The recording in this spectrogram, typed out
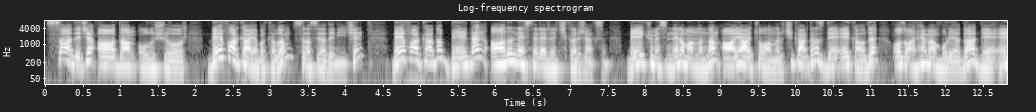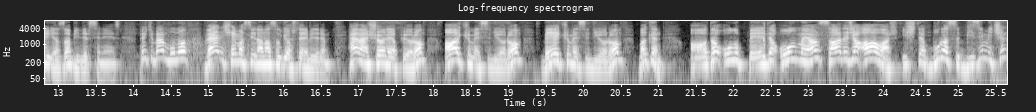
sadece A'dan oluşuyor. B fark A'ya bakalım sırasıyla dediği için. B fark A'da B'den A'nın nesnelerini çıkaracaksın. B kümesinin elemanlarından A'ya ait olanları çıkardınız. DE kaldı. O zaman hemen buraya da DE yazabilirsiniz. Peki ben bunu Venn şemasıyla nasıl gösterebilirim? Hemen şöyle yapıyorum. A kümesi diyorum. B kümesi diyorum. Bakın A'da olup B'de olmayan sadece A var. İşte burası bizim için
